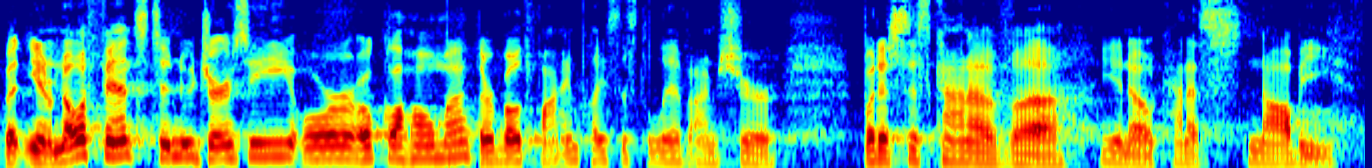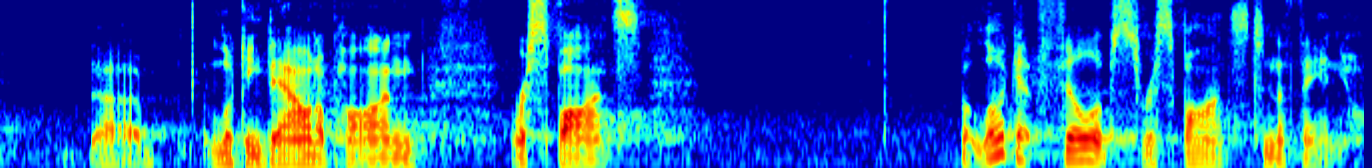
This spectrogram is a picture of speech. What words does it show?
But, you know, no offense to New Jersey or Oklahoma. They're both fine places to live, I'm sure. But it's this kind of, uh, you know, kind of snobby uh, looking down upon response. But look at Philip's response to Nathanael,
